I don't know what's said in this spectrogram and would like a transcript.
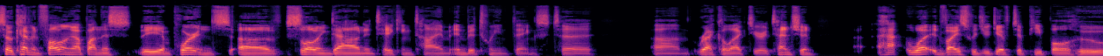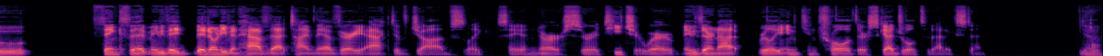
so kevin following up on this the importance of slowing down and taking time in between things to um, recollect your attention. Ha- what advice would you give to people who think that maybe they, they don't even have that time? They have very active jobs, like, say, a nurse or a teacher, where maybe they're not really in control of their schedule to that extent. Yeah,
